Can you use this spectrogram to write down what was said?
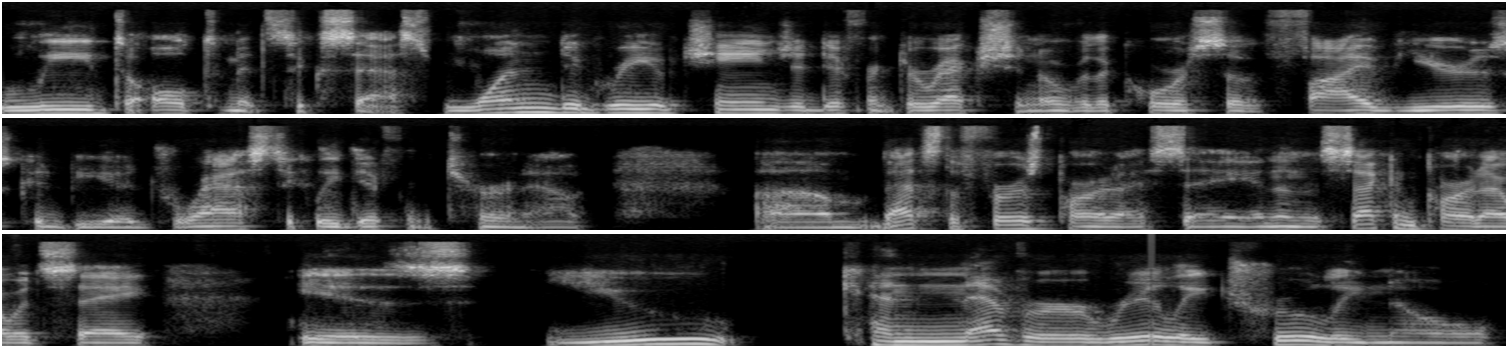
lead to ultimate success. One degree of change a different direction over the course of five years could be a drastically different turnout. Um, that's the first part I say. And then the second part I would say is you can never really truly know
